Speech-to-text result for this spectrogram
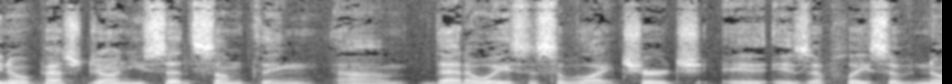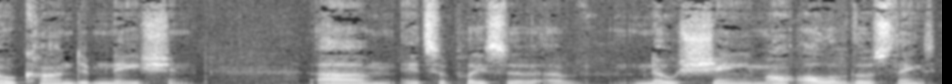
You know, Pastor John, you said something um, that Oasis of Light Church is, is, a place of no condemnation. Um, it's a place of, of no shame, all, all, of those things.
